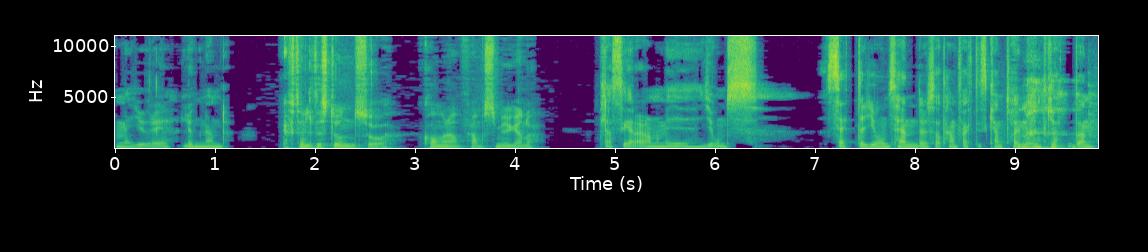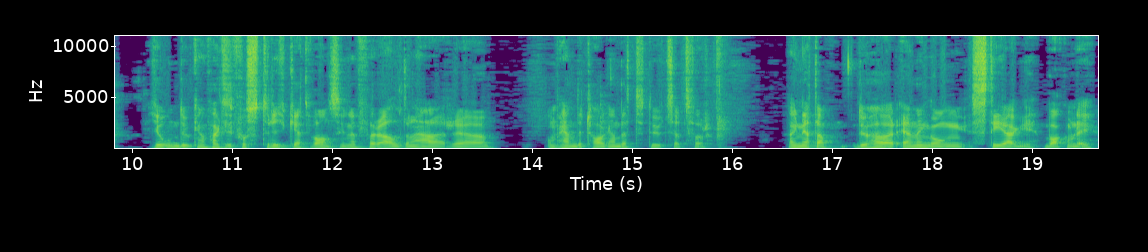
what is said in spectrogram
men, djur är lugnande. Efter en liten stund så kommer han fram smygande. Placerar honom i Jons... Sätter Jons händer så att han faktiskt kan ta emot katten. Jon, du kan faktiskt få stryka ett vansinne för all den här eh, omhändertagandet du utsätts för. Agneta, du hör än en gång steg bakom dig.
